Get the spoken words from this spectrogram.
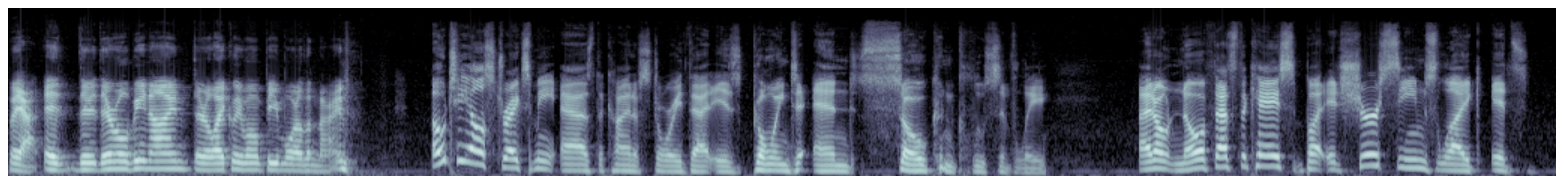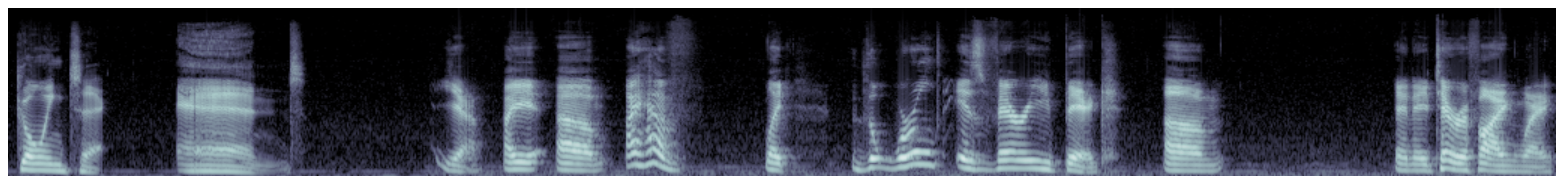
But yeah, it, there, there will be nine. There likely won't be more than nine. OTL strikes me as the kind of story that is going to end so conclusively. I don't know if that's the case, but it sure seems like it's going to end. Yeah, I um I have like the world is very big um in a terrifying way.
